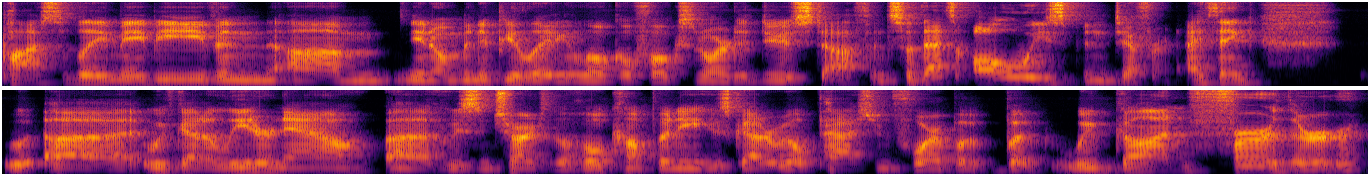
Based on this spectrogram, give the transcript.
possibly maybe even um, you know manipulating local folks in order to do stuff. And so that's always been different. I think uh, we've got a leader now uh, who's in charge of the whole company who's got a real passion for it. But but we've gone further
